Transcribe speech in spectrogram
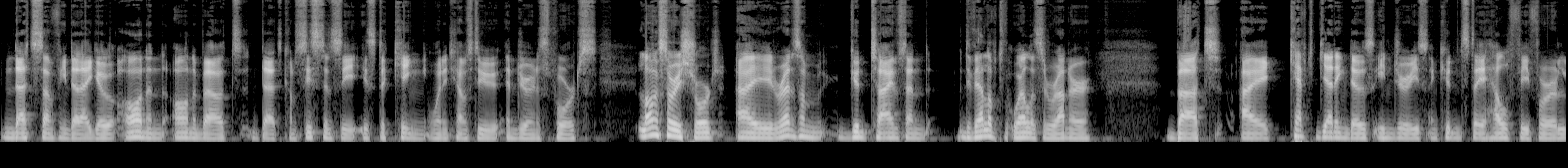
And that's something that I go on and on about that consistency is the king when it comes to endurance sports. Long story short, I ran some good times and developed well as a runner, but I kept getting those injuries and couldn't stay healthy for a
